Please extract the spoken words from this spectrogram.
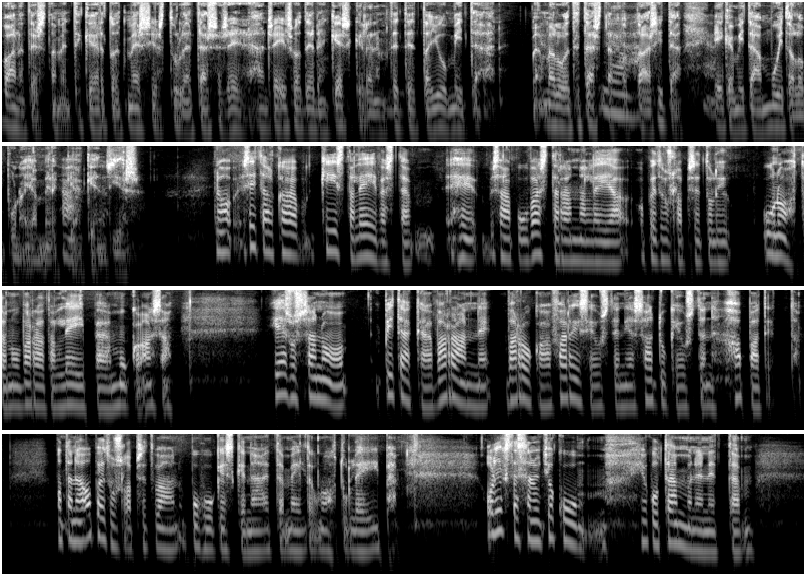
Vanha testamentti kertoo, että Messias tulee tässä, hän seisoo teidän keskellä, mutta te ette tajua mitään. Mä, mä luulen, että tästä ottaa sitä, eikä mitään muita lopun ajan merkkejä kenties. No sitten alkaa kiista leivästä. He saapuu vastarannalle ja opetuslapset oli unohtanut varata leipää mukaansa. Jeesus sanoo, pitäkää varanne, varokaa fariseusten ja saddukeusten hapatetta. Mutta nämä opetuslapset vaan puhuu keskenään, että meiltä unohtuu leipä. Oliko tässä nyt joku, joku tämmöinen, että,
